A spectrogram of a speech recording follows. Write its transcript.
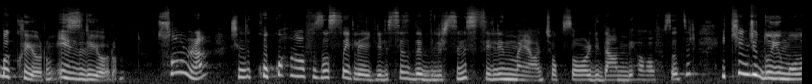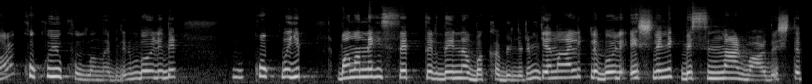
bakıyorum, izliyorum. Sonra şimdi koku hafızası ile ilgili siz de bilirsiniz silinmeyen çok zor giden bir hafızadır. İkinci duyum olarak kokuyu kullanabilirim. Böyle bir koklayıp bana ne hissettirdiğine bakabilirim. Genellikle böyle eşlenik besinler vardır. İşte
